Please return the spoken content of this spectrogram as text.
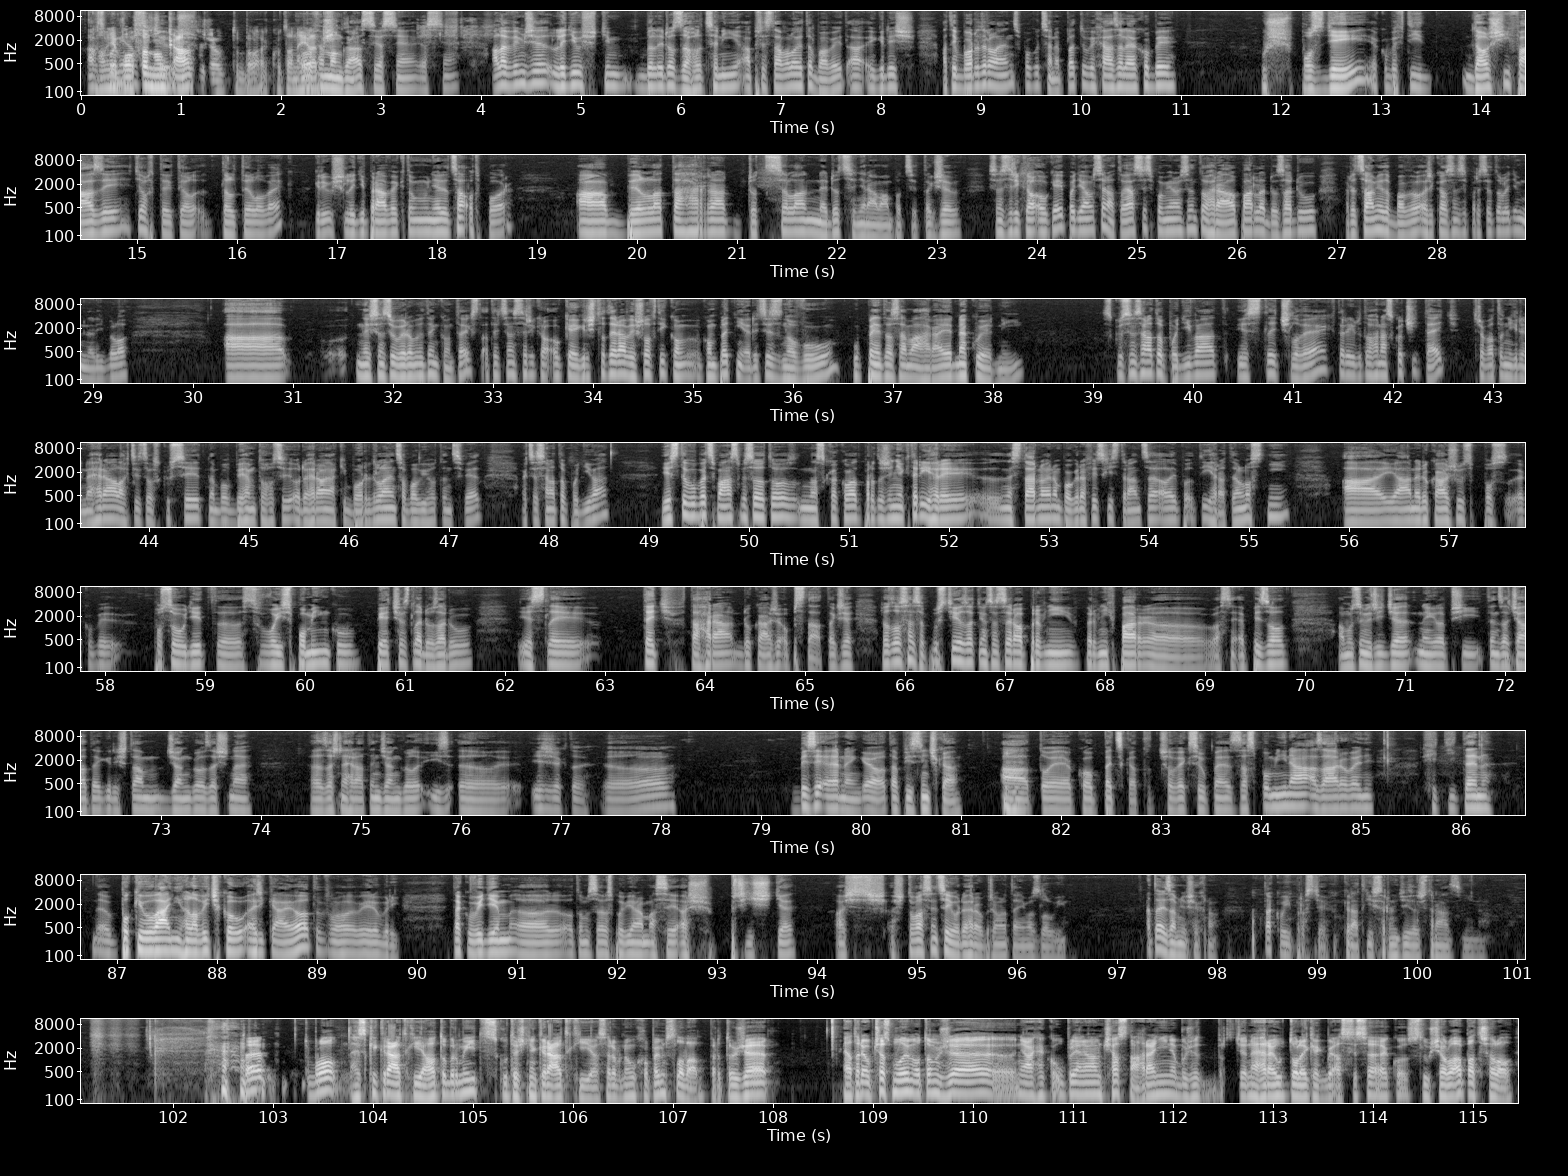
A Hlavně Wolf Among Us, že to bylo jako ta Wolf nejlepší. Among Us, jasně, jasně. Ale vím, že lidi už tím byli dost zahlcený a přestávalo je to bavit a i když, a ty Borderlands, pokud se nepletu, vycházely jakoby už později, jakoby v té další fázi těch Telltale- Telltaleovek, kdy už lidi právě k tomu měli docela odpor a byla ta hra docela nedoceněná, mám pocit. Takže jsem si říkal, OK, podívám se na to. Já si vzpomínám, že jsem to hrál pár let dozadu a docela mě to bavilo a říkal jsem si, proč se to lidem nelíbilo. A než jsem si uvědomil ten kontext a teď jsem si říkal, OK, když to teda vyšlo v té kom- kompletní edici znovu, úplně ta samá hra, jedna ku jedný, zkusím se na to podívat, jestli člověk, který do toho naskočí teď, třeba to nikdy nehrál a chce to zkusit, nebo během toho si odehrál nějaký Borderlands a baví ho ten svět a chce se na to podívat, jestli vůbec má smysl do toho naskakovat, protože některé hry eh, nestárnou jenom po grafické stránce, ale i po té hratelnostní a já nedokážu spos, jakoby posoudit uh, svoji vzpomínku 5-6 let dozadu, jestli teď ta hra dokáže obstát. Takže do toho jsem se pustil, zatím jsem se dal první, prvních pár uh, vlastně epizod a musím říct, že nejlepší ten začátek, když tam Jungle začne, uh, začne hrát ten Jungle, uh, ježiš, jak to je? Uh, Busy Earning, jo, ta písnička. A Mhm. to je jako pecka. To člověk si úplně zaspomíná a zároveň chytí ten eh, pokyvování hlavičkou a říká, jo, to je dobrý. Tak uvidím, eh, o tom se rozpovídám asi až příště, až, až to vlastně celý odehraju, protože ono to není moc dlouhý. A to je za mě všechno. Takový prostě krátký shrnutí za 14 dní. No. To, je, to bylo hezky krátký, já ho to budu mít skutečně krátký, já se rovnou chopím slova, protože já tady občas mluvím o tom, že nějak jako úplně nemám čas na hraní, nebo že prostě nehraju tolik, jak by asi se jako slušelo a patřilo.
